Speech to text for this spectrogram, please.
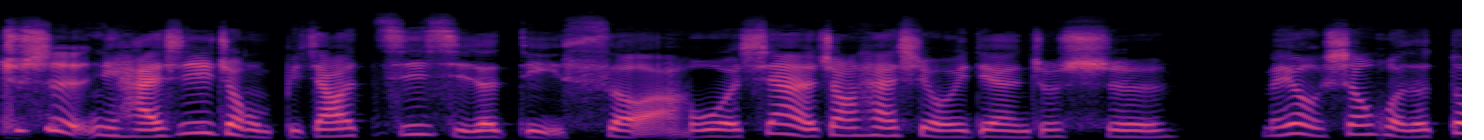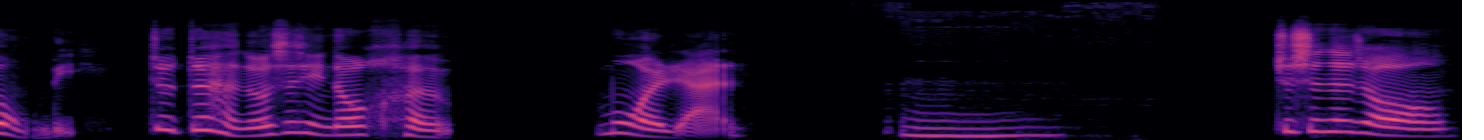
就是你还是一种比较积极的底色啊。我现在的状态是有一点，就是没有生活的动力，就对很多事情都很漠然，嗯，就是那种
